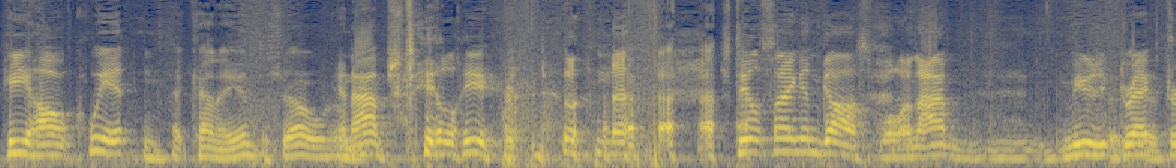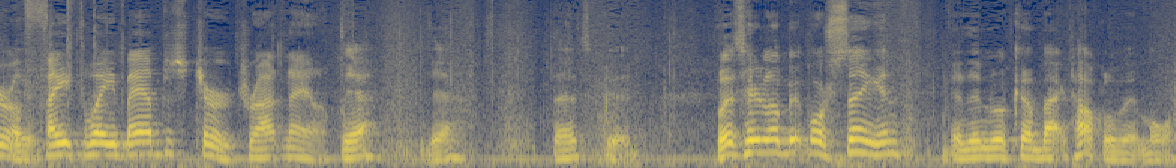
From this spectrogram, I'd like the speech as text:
Hee Haw quit, and, That kind of ends the show. and it? I'm still here, doing that, still singing gospel, and I'm music director of. Faithway Baptist Church right now. Yeah, yeah, that's good. Let's hear a little bit more singing, and then we'll come back and talk a little bit more.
